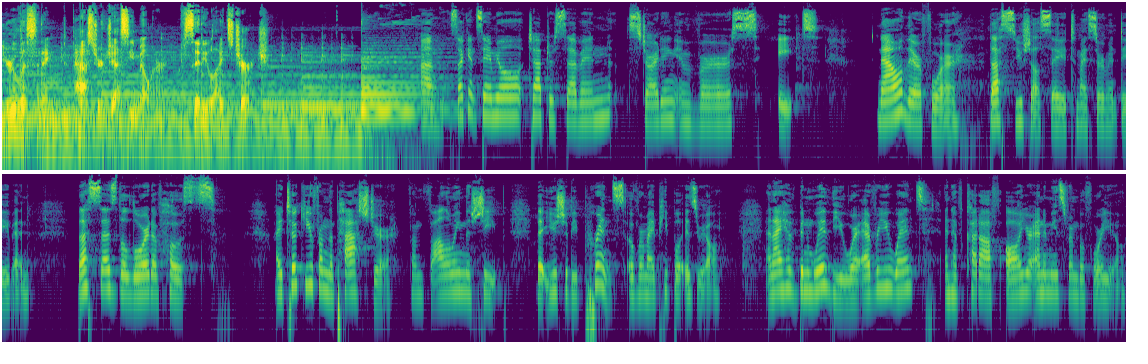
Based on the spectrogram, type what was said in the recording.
You're listening to Pastor Jesse Miller of City Lights Church. Um, 2 Samuel chapter 7, starting in verse 8. Now, therefore, thus you shall say to my servant David, Thus says the Lord of hosts I took you from the pasture, from following the sheep, that you should be prince over my people Israel. And I have been with you wherever you went, and have cut off all your enemies from before you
